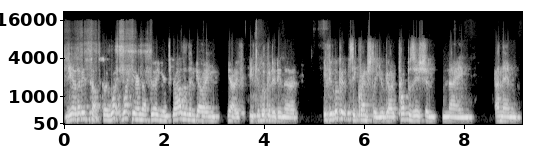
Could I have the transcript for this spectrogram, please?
Yeah, that is tough. So what, what you end up doing is rather than going, you know, if, if you look at it in a, if you look at it sequentially, you go proposition, name, and then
